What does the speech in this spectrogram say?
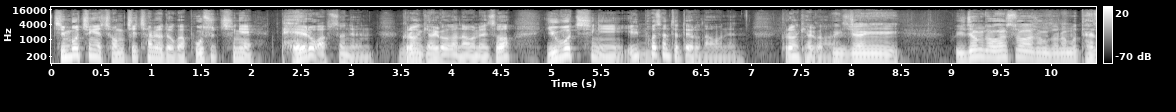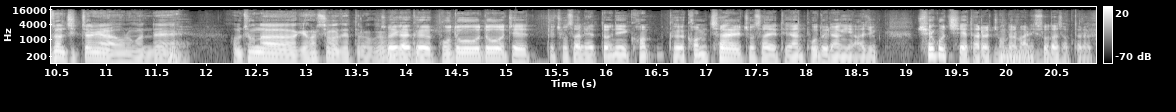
진보층의 정치 참여도가 보수층의 배로 앞서는 그런 음. 결과가 나오면서 유보층이 1%대로 나오는 그런 결과가 굉장히 이 정도 활성화 정도는 뭐 대선 직전에 나오는 건데 네. 엄청나게 활성화됐더라고요. 저희가 그 보도도 이제 그 조사를 했더니 검, 그 검찰 조사에 대한 보도량이 아주 최고치에 달할 정도로 음. 많이 쏟아졌더라고요.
